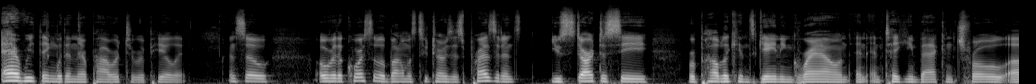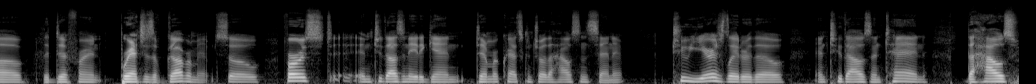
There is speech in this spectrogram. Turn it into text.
everything within their power to repeal it. And so, over the course of Obama's two terms as president, you start to see Republicans gaining ground and, and taking back control of the different branches of government. So, first in 2008, again, Democrats control the House and Senate. Two years later, though, in 2010, the House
